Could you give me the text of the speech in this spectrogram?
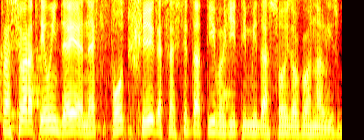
para a senhora ter uma ideia, né, que ponto chega essas tentativas de intimidações ao jornalismo.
